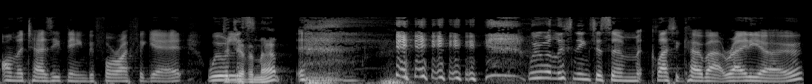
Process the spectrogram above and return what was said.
on the Tassie thing before I forget, we were. Did you have a map? we were listening to some classic Hobart radio.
